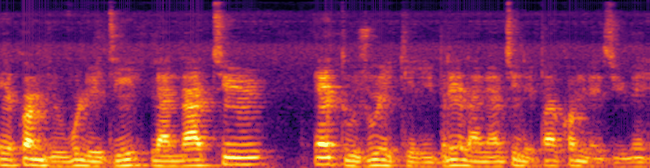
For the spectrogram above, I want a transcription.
Et comme je vous le dis, la nature est toujours équilibrée, la nature n'est pas comme les humains.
